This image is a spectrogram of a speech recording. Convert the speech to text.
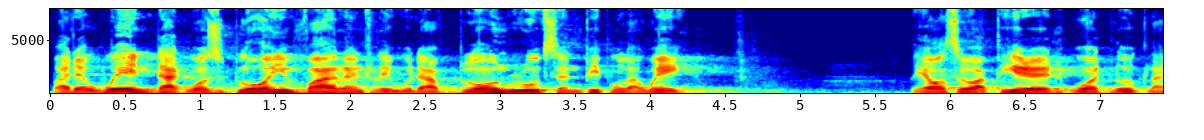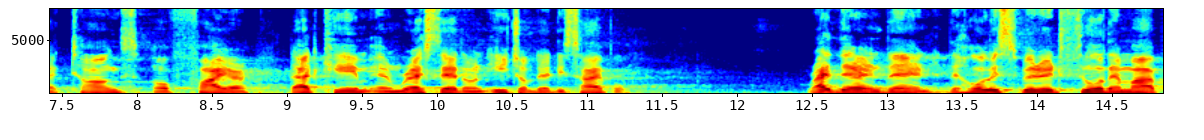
but a wind that was blowing violently would have blown roofs and people away. There also appeared what looked like tongues of fire that came and rested on each of the disciples. Right there and then, the Holy Spirit filled them up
